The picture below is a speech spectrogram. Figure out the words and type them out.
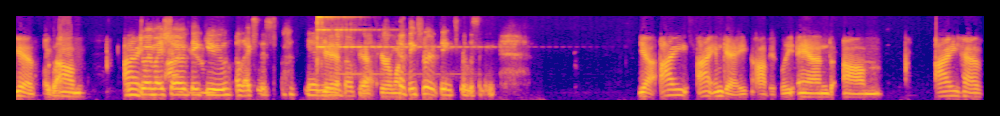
Yes. Um, I enjoy my show. I Thank you, Alexis. yeah, you Yes, yes, thanks for thanks for listening. Yeah, I I am gay, obviously, and um, I have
